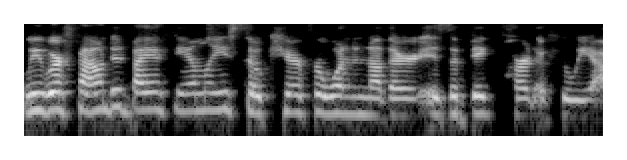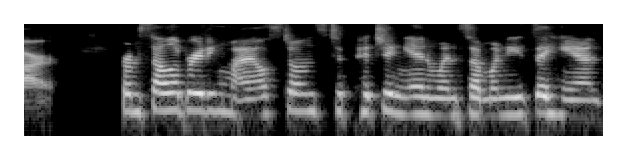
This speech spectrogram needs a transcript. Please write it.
We were founded by a family, so care for one another is a big part of who we are. From celebrating milestones to pitching in when someone needs a hand,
